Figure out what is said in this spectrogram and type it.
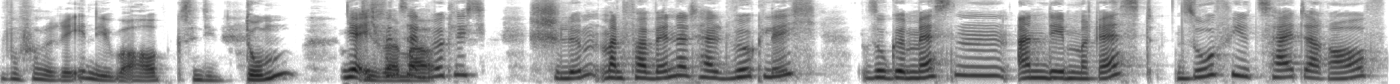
wovon reden die überhaupt? Sind die dumm? Ja, ich finde es halt wirklich schlimm. Man verwendet halt wirklich so gemessen an dem Rest so viel Zeit darauf,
